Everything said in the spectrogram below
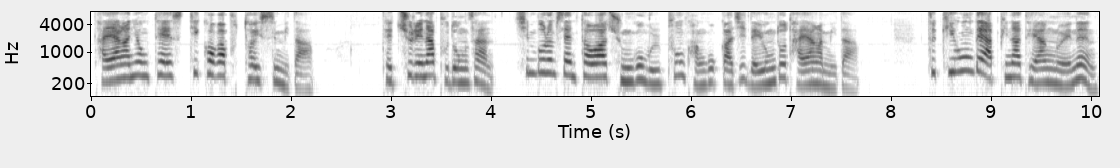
다양한 형태의 스티커가 붙어 있습니다. 대출이나 부동산, 심부름센터와 중고 물품 광고까지 내용도 다양합니다. 특히 홍대 앞이나 대학로에는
